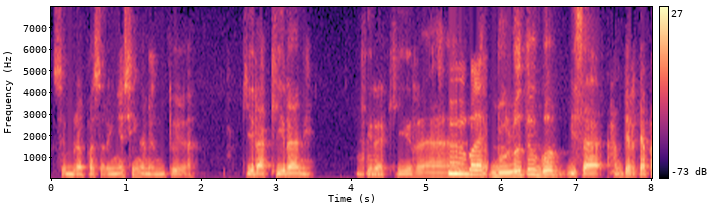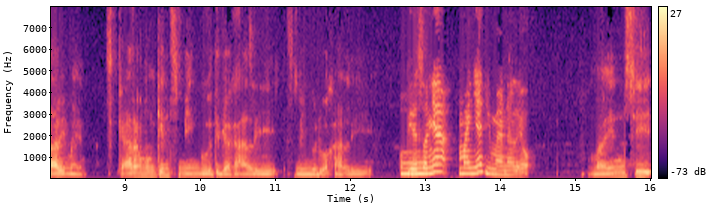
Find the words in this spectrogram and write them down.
Seberapa seringnya sih nggak nentu ya. Kira-kira nih. Kira-kira Hmm, boleh. dulu tuh gue bisa hampir tiap hari main. Sekarang mungkin seminggu tiga kali, seminggu dua kali. Oh. Biasanya mainnya di mana, Leo? Main sih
